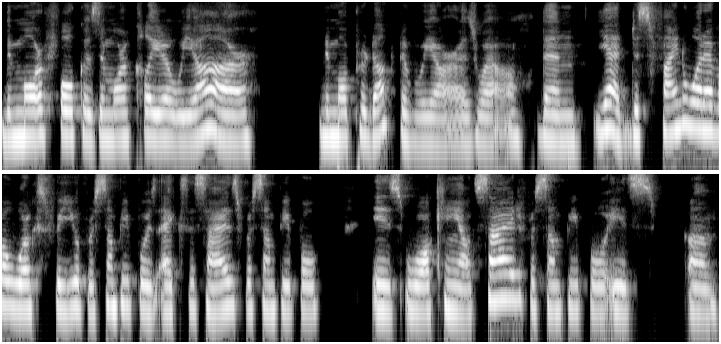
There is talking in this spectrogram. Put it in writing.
The more focused, the more clear we are, the more productive we are as well. Then, yeah, just find whatever works for you. For some people, is exercise. For some people, is walking outside. For some people, is um,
